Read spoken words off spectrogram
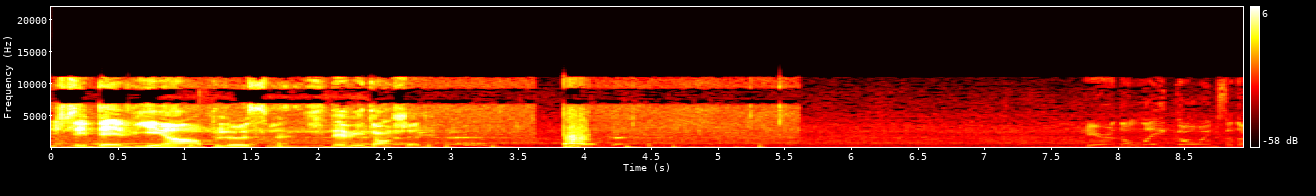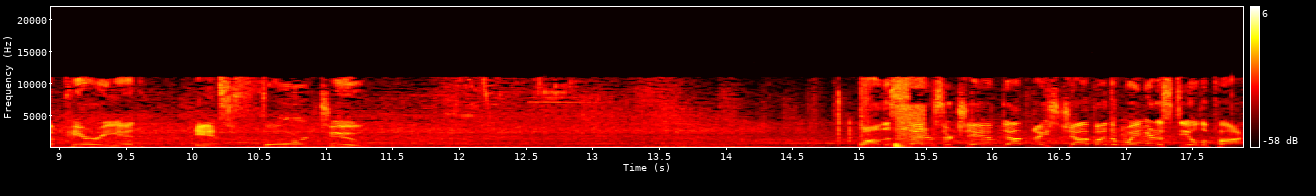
Je l'ai dévié en plus, man. J'ai dévié ton shot. Here in the late goings of the period, it's 4-2. While the centers are jammed up, nice job by the winger to steal the puck.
